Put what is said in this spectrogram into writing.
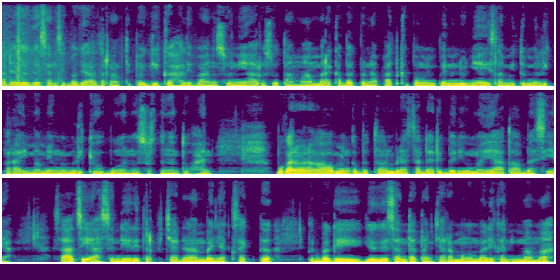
pada gagasan sebagai alternatif bagi kekhalifahan Sunni arus utama, mereka berpendapat kepemimpinan dunia Islam itu milik para imam yang memiliki hubungan khusus dengan Tuhan, bukan orang awam yang kebetulan berasal dari Bani Umayyah atau Abbasiyah. Saat Syiah sendiri terpecah dalam banyak sekte, berbagai gagasan tentang cara mengembalikan imamah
